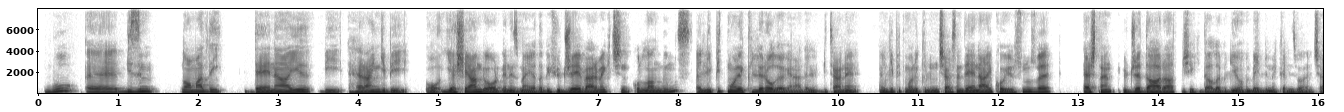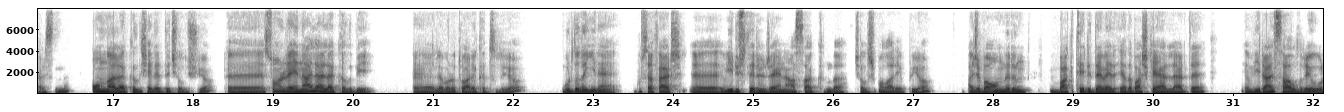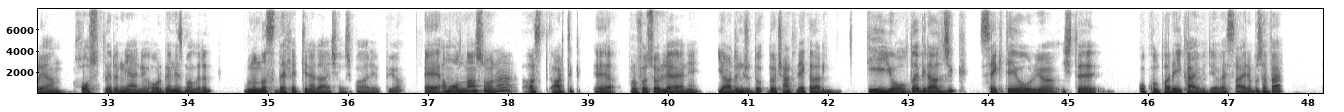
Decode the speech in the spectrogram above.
bu e, bizim normalde DNA'yı bir herhangi bir o yaşayan bir organizmaya ya da bir hücreye vermek için kullandığımız e, lipid molekülleri oluyor genelde. Bir tane e, lipid molekülünün içerisine DNA'yı koyuyorsunuz ve gerçekten hücre daha rahat bir şekilde alabiliyor onu belli mekanizmalar içerisinde. Onunla alakalı şeyleri de çalışıyor. Ee, sonra RNA ile alakalı bir e, laboratuvara katılıyor. Burada da yine bu sefer e, virüslerin RNA'sı hakkında çalışmalar yapıyor. Acaba onların bakteride ve ya da başka yerlerde viral saldırıya uğrayan hostların yani organizmaların bunu nasıl def ettiğine dair çalışmalar yapıyor. E, ama ondan sonra artık e, profesörle yani yardımcı do- doçentliğe kadar gittiği yolda birazcık sekteye uğruyor. İşte okul parayı kaybediyor vesaire. Bu sefer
